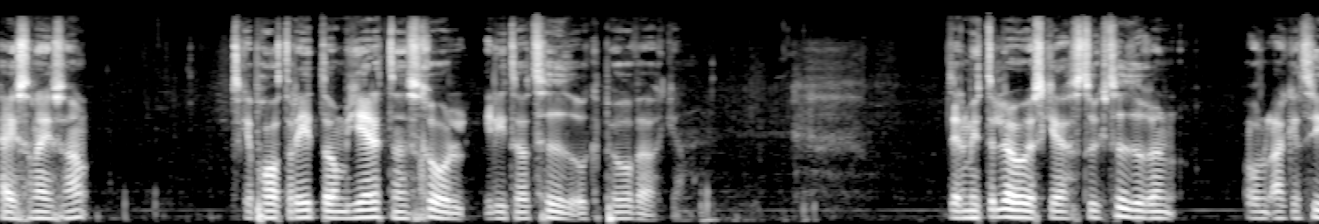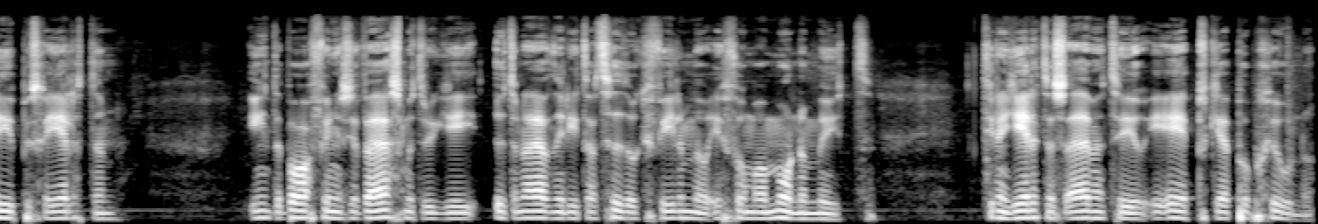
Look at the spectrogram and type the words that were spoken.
Hejsan hejsan. Jag ska prata lite om hjältens roll i litteratur och påverkan. Den mytologiska strukturen av den arketypiska hjälten inte bara finns i världsmytologi utan även i litteratur och filmer i form av monomyt till en hjältes äventyr i episka proportioner.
